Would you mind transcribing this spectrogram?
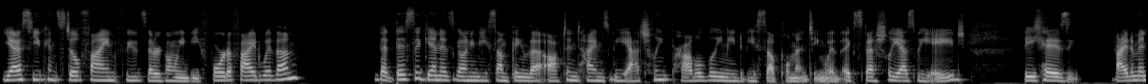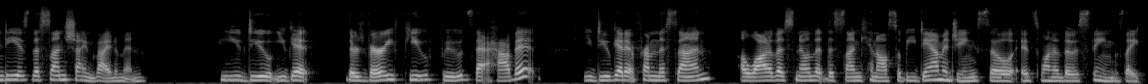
Yes, you can still find foods that are going to be fortified with them, but this again is going to be something that oftentimes we actually probably need to be supplementing with, especially as we age, because vitamin D is the sunshine vitamin. Mm. You do, you get, there's very few foods that have it. You do get it from the sun. A lot of us know that the sun can also be damaging. So it's one of those things like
